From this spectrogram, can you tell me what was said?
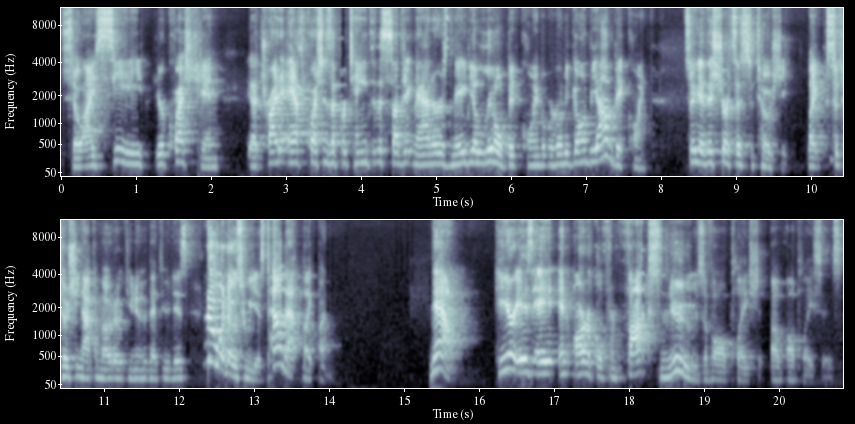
so I see your question. Uh, try to ask questions that pertain to the subject matters, maybe a little Bitcoin, but we're going to be going beyond Bitcoin. So yeah, this shirt says Satoshi, like Satoshi Nakamoto. Do you know who that dude is? No one knows who he is. Pound that like button. Now, here is a an article from Fox News of all places. Of all places.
